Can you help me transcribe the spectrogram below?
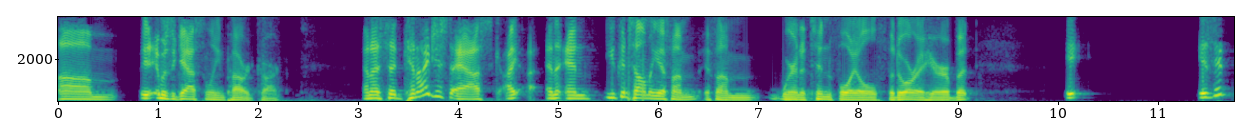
um, it, it was a gasoline powered car. And I said, "Can I just ask? I and and you can tell me if I'm if I'm wearing a tinfoil fedora here, but it, is it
